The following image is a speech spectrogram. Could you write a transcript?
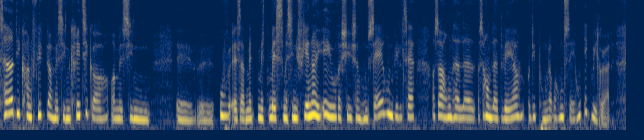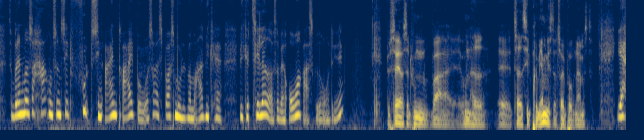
taget de konflikter med sine kritikere og med sine øh, øh, altså med, med, med, med sine fjender i EU-regi, som hun sagde, hun ville tage, og så har hun, havde lavet, og så har hun lavet være på de punkter, hvor hun sagde, hun ikke ville gøre det. Så på den måde, så har hun sådan set fuldt sin egen drejebog, og så er spørgsmålet, hvor meget vi kan, vi kan tillade os at være overrasket over det. Ikke? Du sagde også, at hun, var, hun havde øh, taget sit premierministertøj på nærmest. Ja,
